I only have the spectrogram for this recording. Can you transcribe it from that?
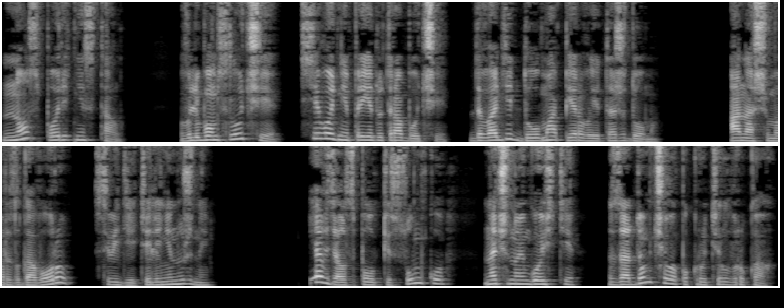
но спорить не стал. В любом случае, сегодня приедут рабочие, доводить до ума первый этаж дома. А нашему разговору свидетели не нужны. Я взял с полки сумку ночной гости, задумчиво покрутил в руках.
